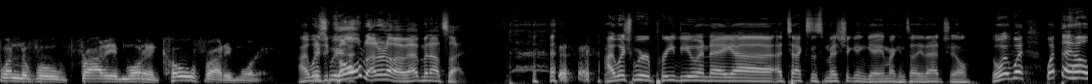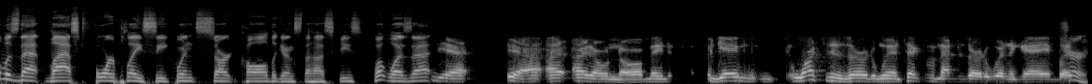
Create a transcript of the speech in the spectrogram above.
wonderful Friday morning, cold Friday morning? I wish Is it we cold? I don't know. I haven't been outside. I wish we were previewing a uh, a Texas Michigan game. I can tell you that, chill. What, what what the hell was that last four play sequence Sark called against the Huskies? What was that? Yeah, yeah. I I don't know. I mean, the game Washington deserved to win. Texas did not deserve to win the game, but Sure.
